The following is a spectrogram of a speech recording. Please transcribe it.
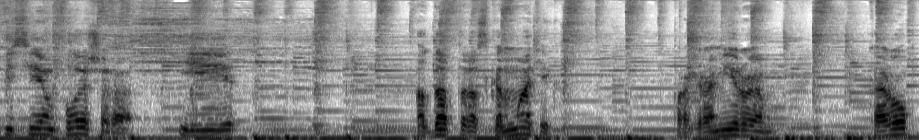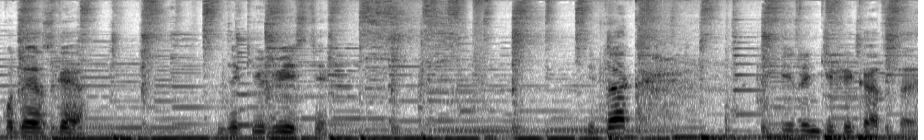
PCM флешера и адаптера Scanmatic программируем коробку DSG DQ200. Итак, идентификация.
